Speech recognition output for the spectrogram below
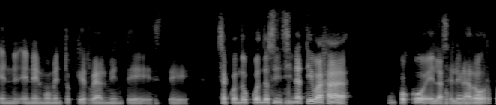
en, en, el momento que realmente, este, o sea, cuando, cuando Cincinnati baja un poco el acelerador,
